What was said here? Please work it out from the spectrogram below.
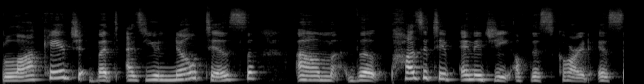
blockage, but as you notice, um, the positive energy of this card is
